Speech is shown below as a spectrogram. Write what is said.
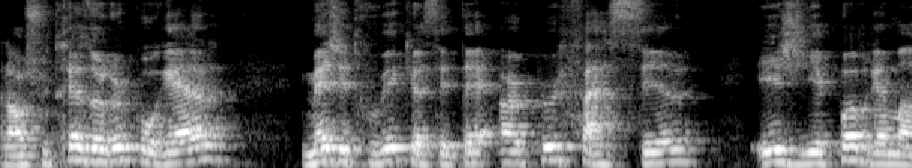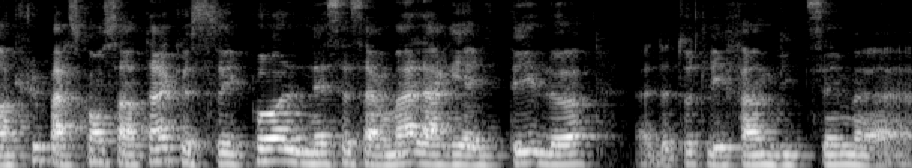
Alors je suis très heureux pour elle mais j'ai trouvé que c'était un peu facile et j'y ai pas vraiment cru parce qu'on s'entend que c'est pas nécessairement la réalité de toutes les femmes victimes euh,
